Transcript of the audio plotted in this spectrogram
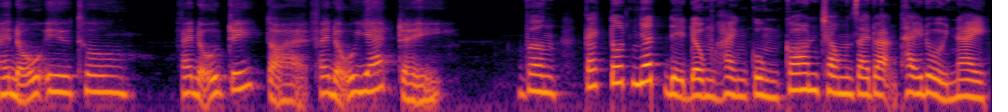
phải đủ yêu thương, phải đủ trí tuệ, phải đủ giá trị. Vâng, cách tốt nhất để đồng hành cùng con trong giai đoạn thay đổi này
